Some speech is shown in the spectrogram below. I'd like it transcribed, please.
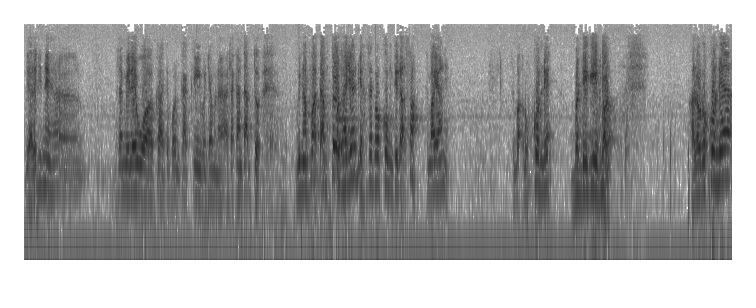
Dia lagi jenis sambil lewa ke ataupun kaki macam mana asalkan tak betul. Bila nampak tak betul saja dia sampai hukum tidak sah sembahyangnya. Sebab rukun dia berdiri betul. Kalau rukun dia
